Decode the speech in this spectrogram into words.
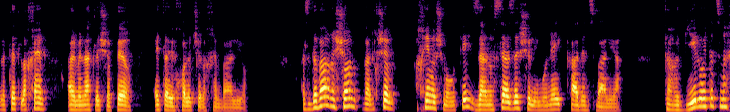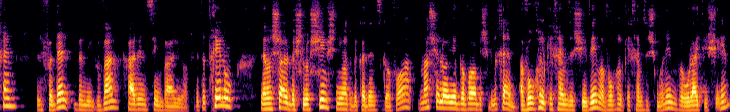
לתת לכם על מנת לשפר את היכולת שלכם בעליות. אז הדבר הראשון, ואני חושב הכי משמעותי, זה הנושא הזה של אימוני קדנס בעלייה. תרגילו את עצמכם לפדל במגוון קדנסים בעליות, ותתחילו למשל ב-30 שניות בקדנס גבוה, מה שלא יהיה גבוה בשבילכם. עבור חלקכם זה 70, עבור חלקכם זה 80 ואולי 90.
